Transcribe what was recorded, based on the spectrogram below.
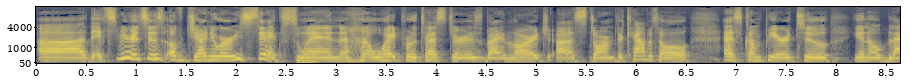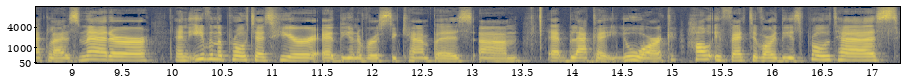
uh, the experiences of January 6th, mm. when uh, white protesters, by and large, uh, stormed the Capitol, as compared to, you know, Black Lives Matter, and even the protests here at the university campus um, at Black at York. How effective are these protests?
